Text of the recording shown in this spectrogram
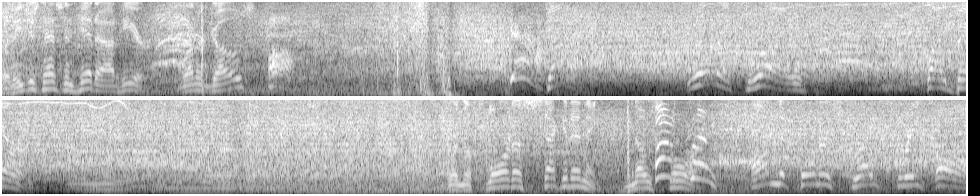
But he just hasn't hit out here. Runner goes. Got it. What a throw by Beary. We're in the Florida second inning. No score. On the corner, strike three call.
